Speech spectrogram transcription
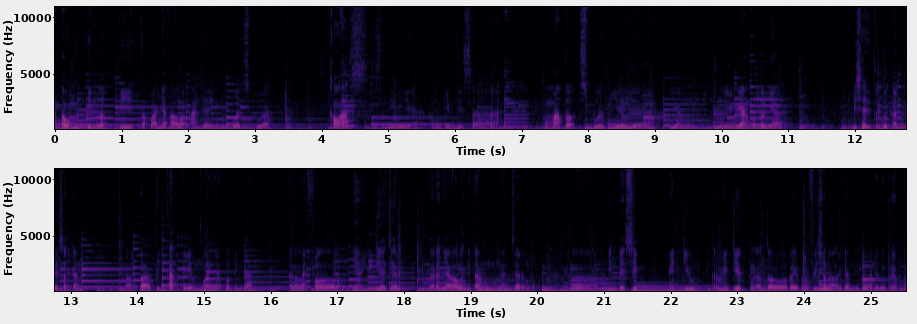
Atau mungkin lebih tepatnya kalau anda ingin membuat sebuah kelas sendiri ya. Mungkin bisa mematok sebuah biaya yang yang tentunya bisa ditentukan berdasarkan apa tingkat keilmuannya atau tingkat uh, level yang ingin diajar. Ibaratnya kalau kita mau mengajar untuk uh, mungkin basic medium intermediate atau apa ya profesional kan itu ada beberapa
